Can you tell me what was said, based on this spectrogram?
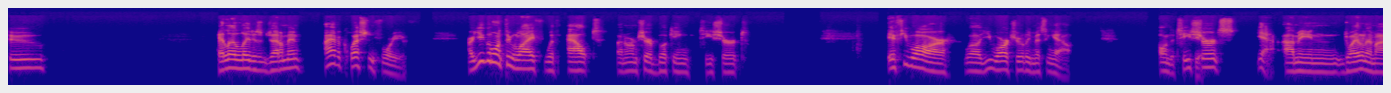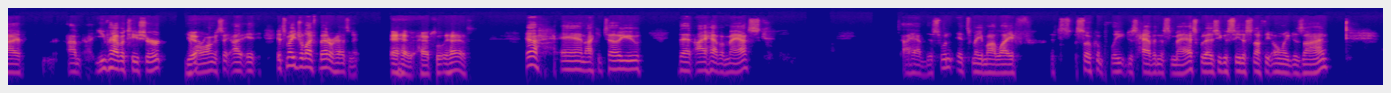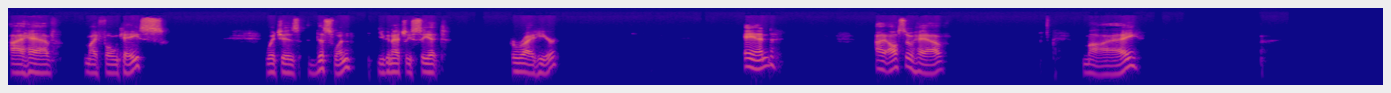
two. Hello, ladies and gentlemen. I have a question for you. Are you going through life without an armchair booking t shirt? If you are, well, you are truly missing out on the t shirts. Yeah. yeah. I mean, Dwaylen, am I, I'm, you have a t shirt. Yeah. Am I wrong to say I, it, it's made your life better, hasn't it? It absolutely has. Yeah. And I can tell you that I have a mask. I have this one. It's made my life it's so complete just having this mask. But as you can see, that's not the only design. I have my phone case, which is this one. You can actually see it right here. And I also have my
